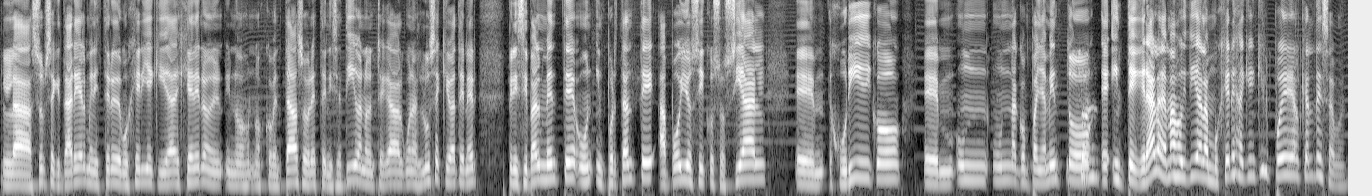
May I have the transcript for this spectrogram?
la subsecretaria del Ministerio de Mujer y Equidad de Género y nos, nos comentaba sobre esta iniciativa, nos entregaba algunas luces que va a tener principalmente un importante apoyo psicosocial, em, jurídico, em, un, un, acompañamiento integral además hoy día a las mujeres aquí en Quilpue, alcaldesa. Bueno.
